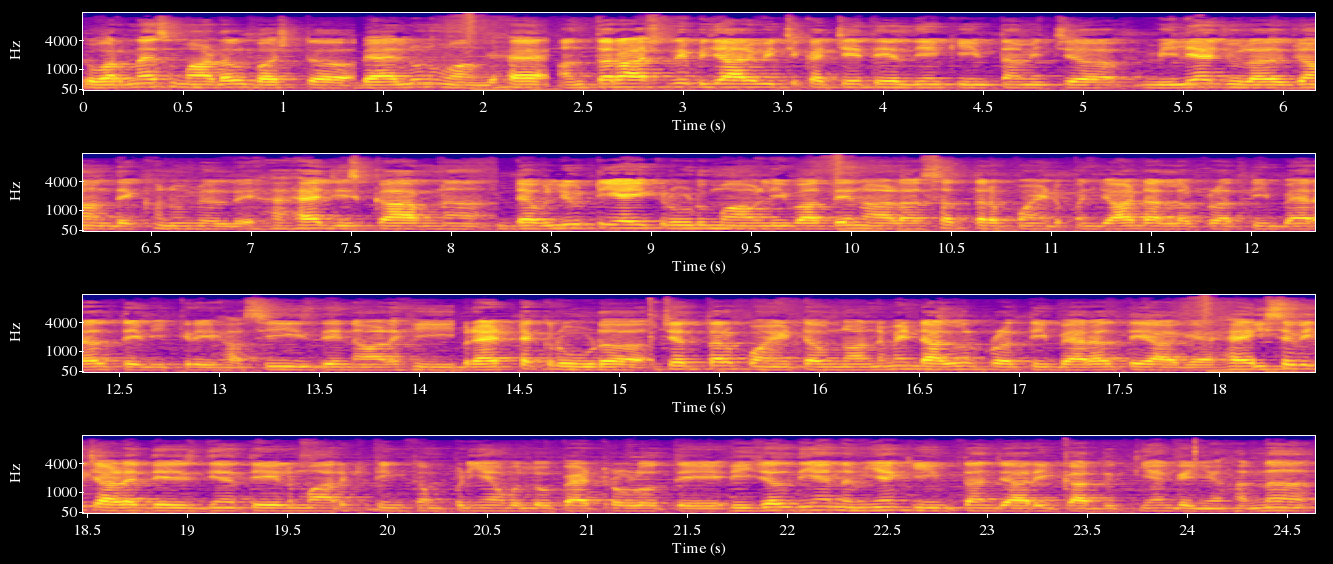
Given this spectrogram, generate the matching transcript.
ਗਵਰਨੈਂਸ ਮਾਡਲ ਬਸਟ ਬੈਲੂਨ ਵਾਂਗ ਹੈ। ਅੰਤਰਰਾਸ਼ਟਰੀ ਬਾਜ਼ਾਰ ਵਿੱਚ ਕੱਚੇ ਤੇਲ ਦੀਆਂ ਕੀਮਤਾਂ ਵਿੱਚ ਮਿਲਿਆ ਜੁਲਾ ਰੁਝਾਨ ਦੇਖਣ ਨੂੰ ਮਿਲ ਰਿਹਾ ਹੈ, ਜਿਸ ਕਾਰਨ WTI ਕਰੂਡ ਮਾਮਲੀ ਵਾਧੇ ਨਾਲ 70.50 ਡਾਲਰ ਪ੍ਰਤੀ ਬੈਰਲ ਤੇ ਵਿਕ ਰਿਹਾ ਸੀ। ਇਸ ਦੇ ਨਾਲ ਹੀ ਬ੍ਰੈਟ ਕਰੂਡ 75.99 ਡਾਲਰ ਪ੍ਰਤੀ ਬੈਰਲ ਤੇ ਆ ਗਿਆ ਹੈ। ਇਸ ਵਿਚਾਲੇ ਦੇਸ਼ ਦੀਆਂ ਤੇਲ ਮਾਰਕੀਟਿੰਗ ਕੰਪਨੀਆਂ ਵੱਲੋਂ ਪੈਟਰੋਲ ਅਤੇ ਡੀਜ਼ਲ ਦੀਆਂ ਨਵੀਆਂ ਕੀਮਤਾਂ ਜਾਰੀ ਕਰ ਦਿੱਤੀਆਂ ਗਈਆਂ ਹਨ।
